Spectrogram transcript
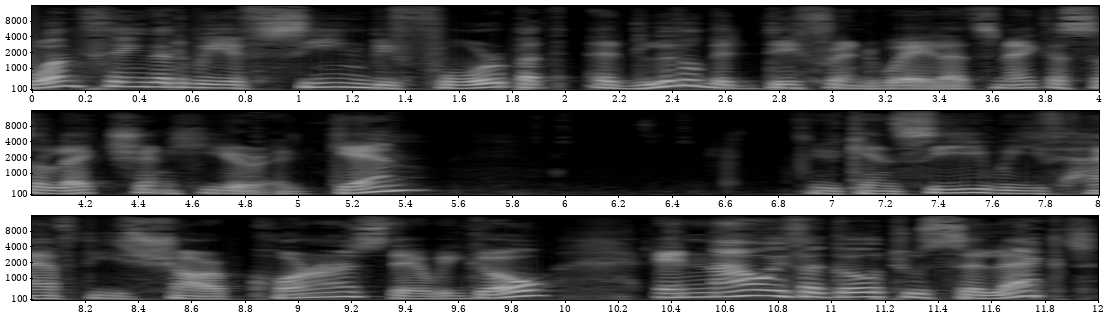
one thing that we have seen before, but a little bit different way. Let's make a selection here again. You can see we have these sharp corners. There we go. And now if I go to select,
